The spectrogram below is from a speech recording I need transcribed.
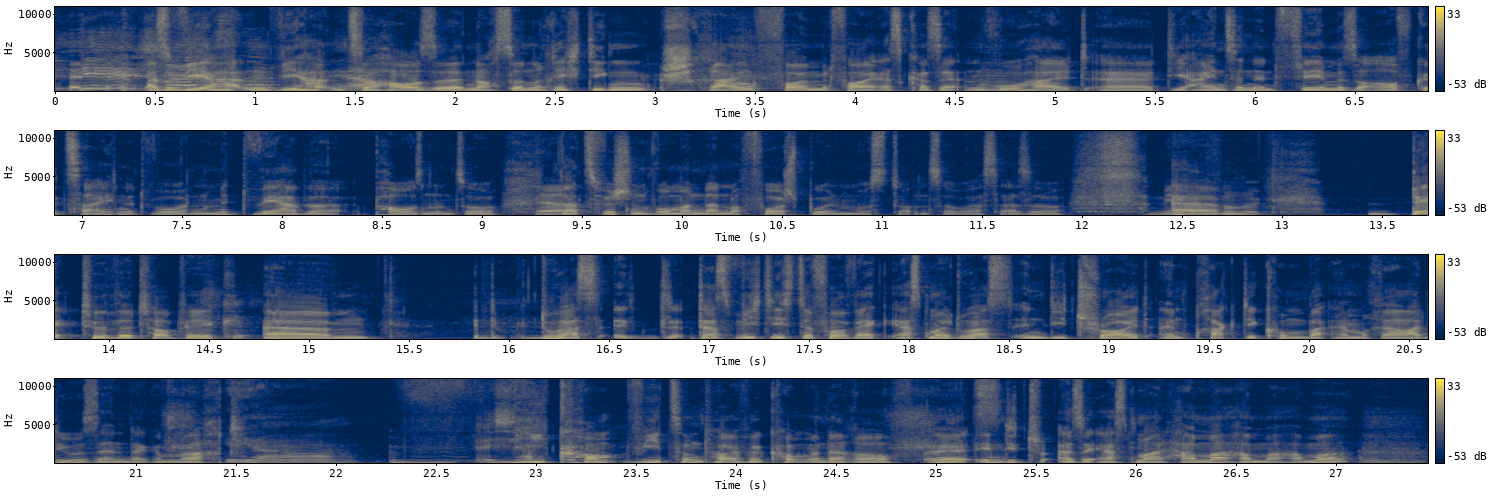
also wir hatten, wir hatten ja. zu Hause noch so einen richtigen Schrank voll mit VHS-Kassetten, mhm. wo halt äh, die einzelnen Filme so aufgezeichnet wurden mit Werbepausen und so ja. dazwischen, wo man dann noch vorspulen musste und sowas. Also mega ähm, verrückt. Back to the topic. ähm, Du hast äh, das Wichtigste vorweg. Erstmal, du hast in Detroit ein Praktikum bei einem Radiosender gemacht. Ja. Wie, kommt, wie zum Teufel kommt man darauf? Äh, in Detroit, also erstmal Hammer, Hammer, Hammer. Mhm.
